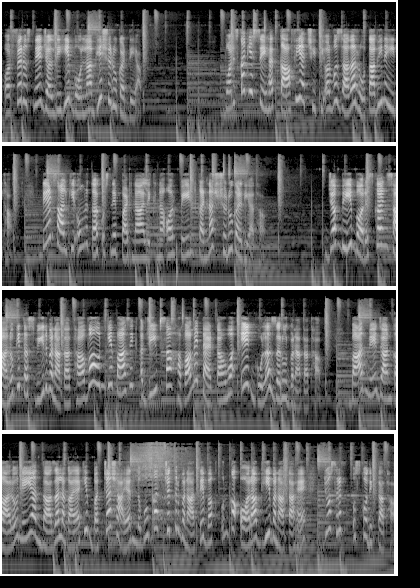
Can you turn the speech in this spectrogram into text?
और फिर उसने जल्दी ही बोलना भी शुरू कर दिया। बोरिस्का की सेहत काफ़ी अच्छी थी और वो ज़्यादा रोता भी नहीं था। डेढ़ साल की उम्र तक उसने पढ़ना, लिखना और पेंट करना शुरू कर दिया था। जब भी बोरिस्का इंसानों की तस्वीर बनाता था, वह उनके पास एक अजीब सा हवा में तैरता हुआ एक गोला ज़रूर बनाता था। बाद में जानकारों ने यह अंदाज़ा लगाया कि बच्चा शायद लोगों का चित्र बनाते वक्त उनका और भी बनाता है, जो सिर्फ़ उसको दिखता था।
